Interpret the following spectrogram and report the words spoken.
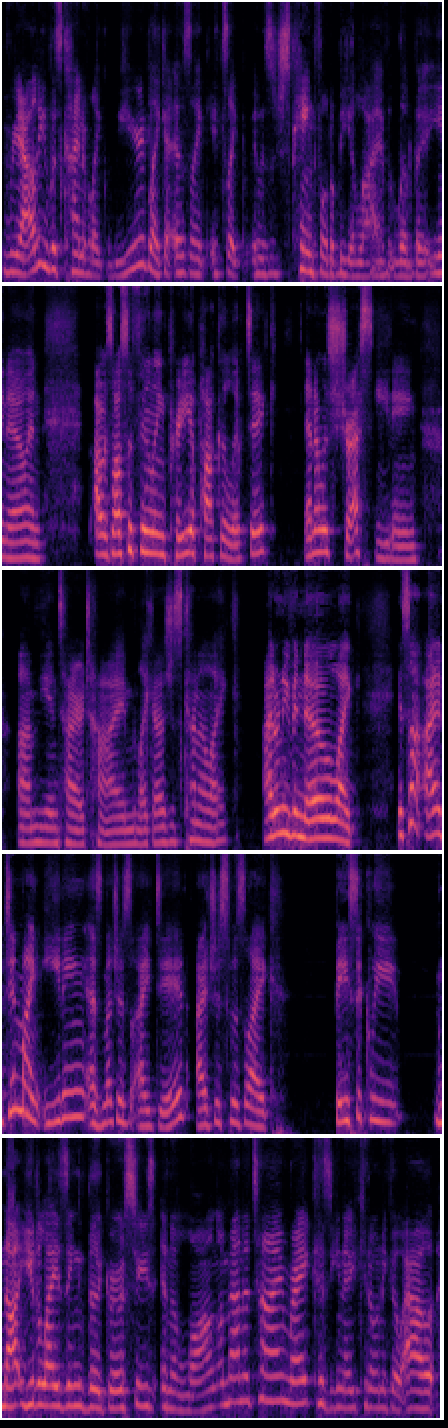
reality was kind of like weird. Like, it was like, it's like, it was just painful to be alive a little bit, you know? And I was also feeling pretty apocalyptic and I was stress eating um, the entire time. Like, I was just kind of like, I don't even know, like, it's not, I didn't mind eating as much as I did. I just was like, basically not utilizing the groceries in a long amount of time, right? Because you know you could only go out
